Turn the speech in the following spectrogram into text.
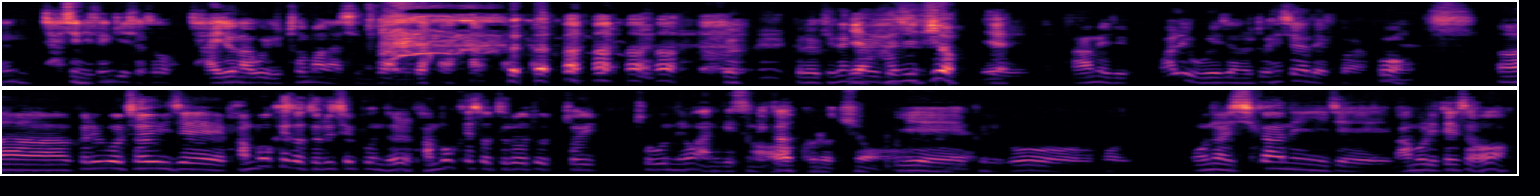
은 자신이 생기셔서 좌회전하고 유턴만 하시는 거 아닌가 그- 그렇게 예, 생각이 하십시오. 예. 예. 다음에 이제 빨리 우회전을 또 하셔야 될 것 같고 네. 아 그리고 저희 이제 반복해서 들으실 분들 반복해서 들어도 저희 좋은 내용 아니겠습니까? 아, 그렇죠. 예, 그리고 뭐 오늘 시간이 이제 마무리돼서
